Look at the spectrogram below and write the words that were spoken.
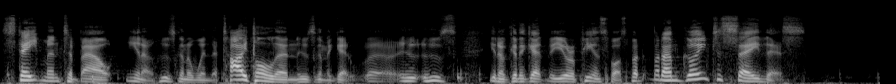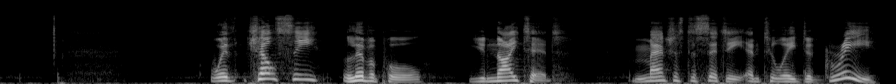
statement about you know who's going to win the title and who's going to get uh, who, who's you know going to get the European spots. But but I'm going to say this: with Chelsea, Liverpool, United, Manchester City, and to a degree,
